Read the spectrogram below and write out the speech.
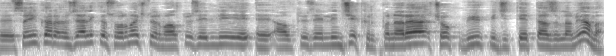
E, Sayın Kara özellikle sormak istiyorum 650 e, 650. Kırkpınar'a çok büyük bir ciddiyetle hazırlanıyor ama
